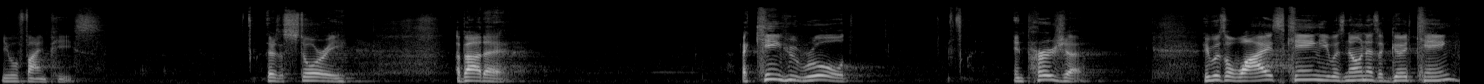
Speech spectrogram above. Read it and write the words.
you will find peace. There's a story about a, a king who ruled in Persia. He was a wise king. He was known as a good king.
